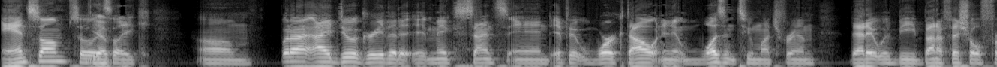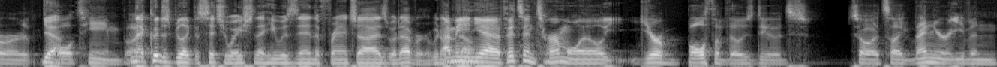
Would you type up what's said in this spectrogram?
and some so it's like um but I, I do agree that it, it makes sense and if it worked out and it wasn't too much for him that it would be beneficial for Yeah. the whole team but and that could just be like the situation that he was in, the franchise, whatever. We don't. i mean know. yeah if it's in turmoil you're both of those dudes so it's like then you're even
